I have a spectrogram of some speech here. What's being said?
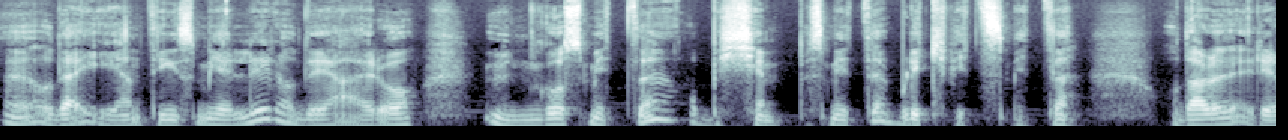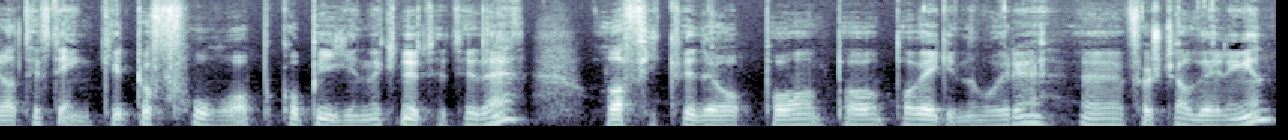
uh, og det er én ting som gjelder, og det er å unngå smitte og bekjempe smitte, bli kvitt smitte. Og Da er det relativt enkelt å få opp kopiene knyttet til det. og Da fikk vi det opp på, på, på veggene våre, eh, først i avdelingen.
